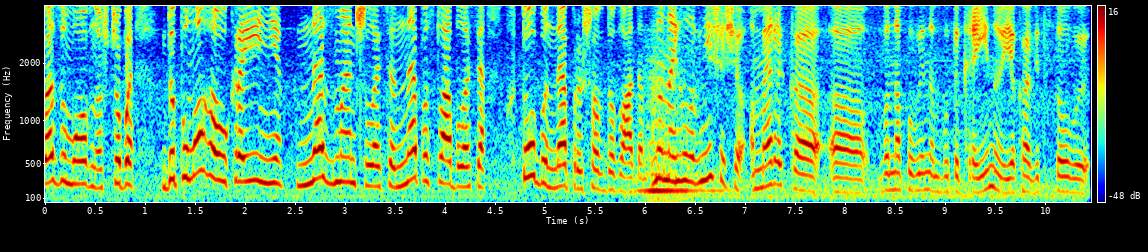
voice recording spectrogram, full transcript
безумовно, щоб допомога Україні не зменшилася, не послабилася, хто би не прийшов до влади. Ну найголовніше, що Америка е, вона повинна бути країною, яка відстоює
